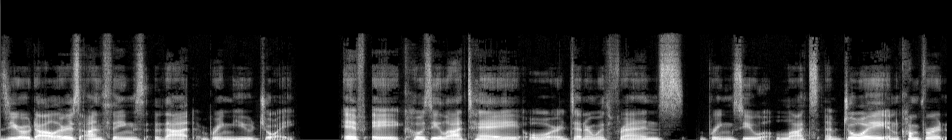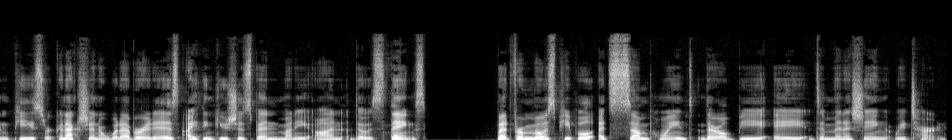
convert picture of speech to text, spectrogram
zero dollars on things that bring you joy. If a cozy latte or dinner with friends brings you lots of joy and comfort and peace or connection or whatever it is, I think you should spend money on those things. But for most people, at some point, there will be a diminishing return.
